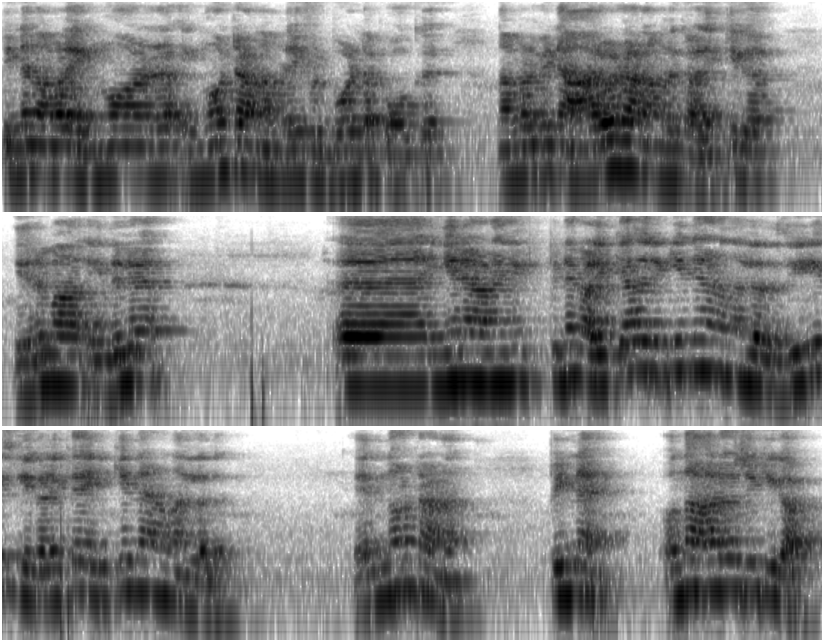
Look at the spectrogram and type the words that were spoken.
പിന്നെ നമ്മൾ എങ്ങോട്ട് എങ്ങോട്ടാണ് നമ്മുടെ ഈ ഫുട്ബോളിന്റെ പോക്ക്? നമ്മൾ പിന്നെ ആരോടാണ് നമ്മൾ കളിക്കുക? ഇതിന് മാ- ഇതിൽ ഇങ്ങനെയാണെങ്കിൽ പിന്നെ കളിക്കാതിരിക്കുന്നതാണ് നല്ലത്. സീരിയസ്ലി കളിക്കാതിരിക്കുന്നതാണ് നല്ലത്. എന്തുകൊണ്ടാണ് പിന്നെ ഒന്ന് ആലോചിക്കുക.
